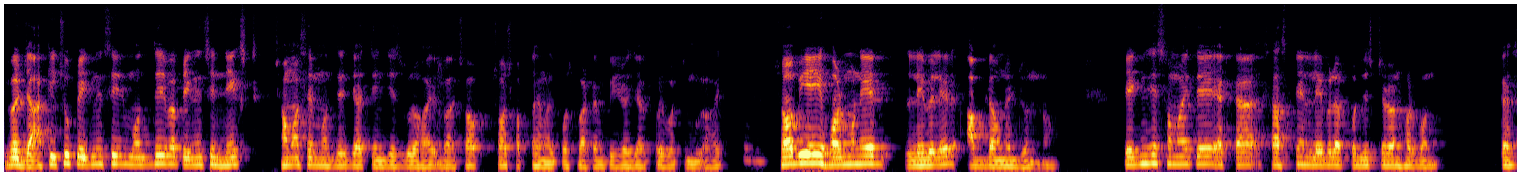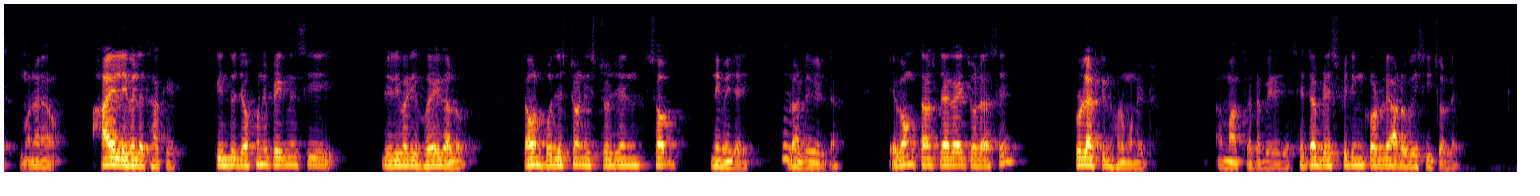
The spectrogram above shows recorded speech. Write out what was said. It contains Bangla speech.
এবার যা কিছু প্রেগনেন্সির মধ্যে বা প্রেগনেন্সির নেক্সট ছ মাসের মধ্যে যা চেঞ্জেসগুলো হয় বা ছ ছ সপ্তাহের মধ্যে পোস্টমার্টাম পিরিয়ডে যা পরিবর্তনগুলো হয় সবই এই হরমোনের লেভেলের আপ ডাউনের জন্য। প্রেগনেন্সির সময়তে একটা sustain level of progesterone hormone একটা মানে হাই লেভেলে থাকে। কিন্তু যখনই প্রেগনেন্সি ডেলিভারি হয়ে গেল তখন প্রজেস্টরন ইস্ট্রোজেন সব নেমে যায় ব্লাড লেভেলটা এবং তার জায়গায় চলে আসে প্রোল্যাক্টিন হরমোনের মাত্রাটা বেড়ে যায়। সেটা ব্রেস্ট ফিডিং করলে আরও বেশি চলে।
